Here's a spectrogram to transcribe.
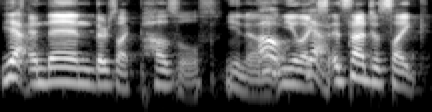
Yeah. And then there's like puzzles. You know. Oh, you like yeah. it's not just like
